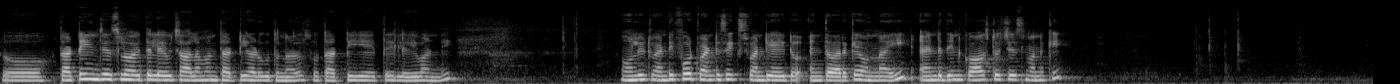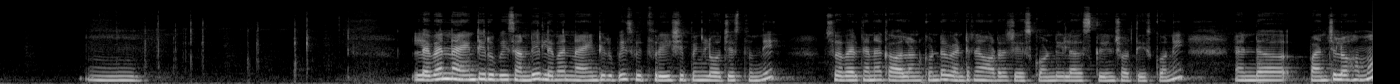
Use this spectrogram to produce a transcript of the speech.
సో థర్టీ ఇంచెస్లో అయితే లేవు చాలామంది థర్టీ అడుగుతున్నారు సో థర్టీ అయితే లేవండి. Only twenty four twenty six twenty eight ఇంతవరకే ఉన్నాయి. అండ్ దీని కాస్ట్ వచ్చేసి మనకి లెవెన్ నైంటీ రూపీస్ అండి. Eleven ninety rupees with free షిప్పింగ్లో వచ్చేస్తుంది. సో ఎవరికైనా కావాలనుకుంటే వెంటనే ఆర్డర్ చేసుకోండి. ఇలా స్క్రీన్ షాట్ తీసుకొని. అండ్ uh, పంచలోహము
